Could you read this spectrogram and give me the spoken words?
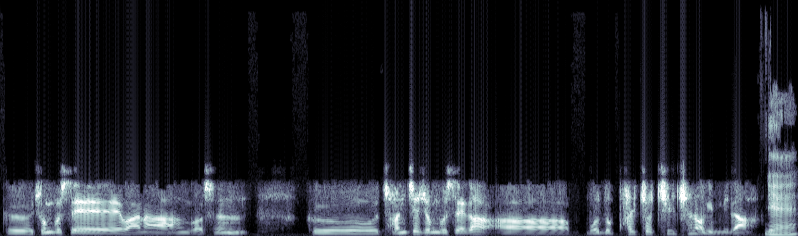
그 종부세 완화한 것은 그 전체 종부세가 어, 모두 8조 7천억입니다. 예.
